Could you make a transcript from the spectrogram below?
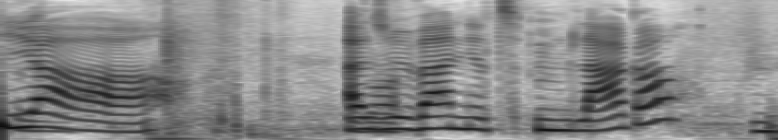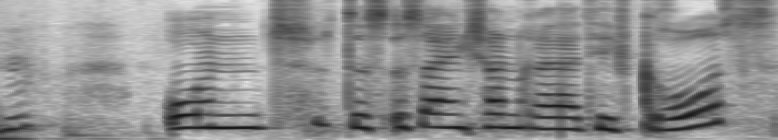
Ja. Also wir waren jetzt im Lager Mhm. und das ist eigentlich schon relativ groß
